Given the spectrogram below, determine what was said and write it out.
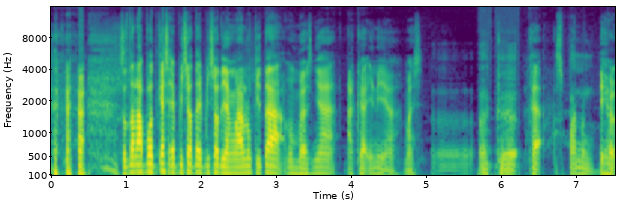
Setelah podcast episode-episode yang lalu kita membahasnya agak ini ya, Mas. Eh, agak Agak sepaneng. Yo,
